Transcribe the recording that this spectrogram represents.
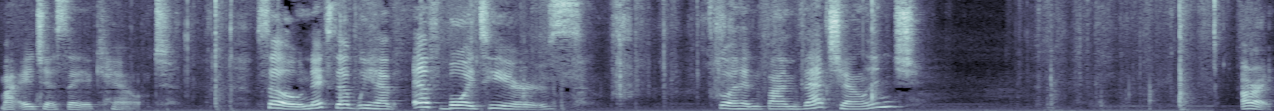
my HSA account. So next up, we have F-Boy Tears. Let's go ahead and find that challenge. All right,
